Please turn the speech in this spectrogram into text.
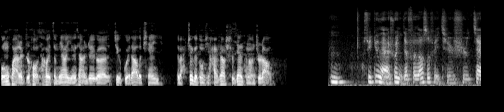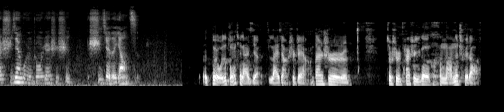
崩坏了之后，它会怎么样影响这个这个轨道的偏移，对吧？这个东西还是要实践才能知道的。嗯，所以对你来说，你的 philosophy 其实是在实践过程中认识世世界的样子。呃，对，我就总体来讲来讲是这样，但是就是它是一个很难的 trade off，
